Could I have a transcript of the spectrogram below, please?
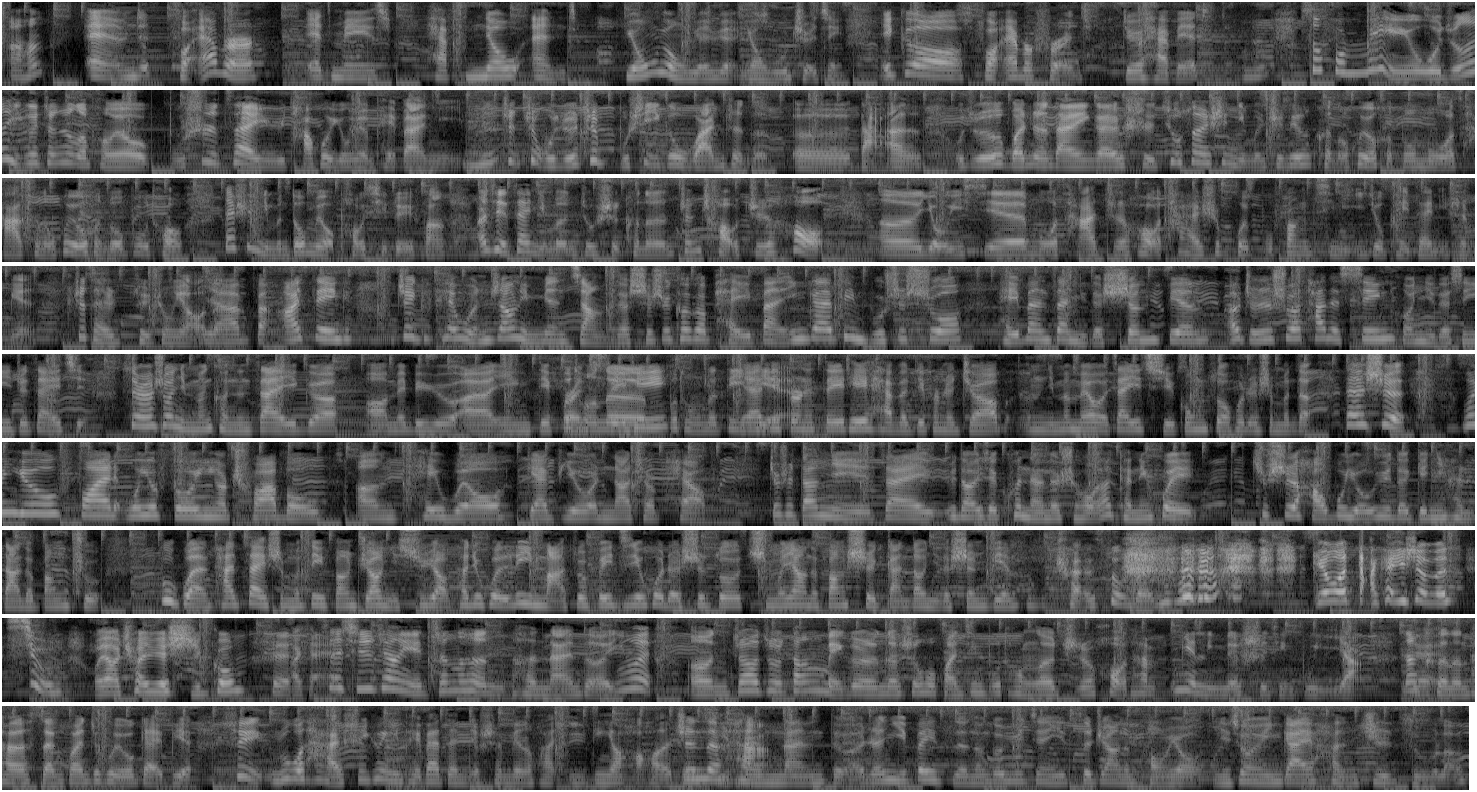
啊哈、and forever it means have no end，永永远远，永无止境。一个 forever friend Do you have it? 嗯 So for me，我觉得一个真正的朋友不是在于他会永远陪伴你，这这我觉得这不是一个完整的呃答案。我觉得完整的答案应该是，就算是你们之间可能会有很多摩擦，可能会有很多不同，但是你们都没有抛弃对方，而且在你们就是可能争吵之后。呃，有一些摩擦之后，他还是会不放弃你，依旧陪在你身边，这才是最重要的。Yeah, but I think 这篇文章里面讲的时时刻刻陪伴，应该并不是说陪伴在你的身边，而只是说他的心和你的心一直在一起。虽然说你们可能在一个呃，maybe you are in different city，不同的地点，different city have a different job，嗯，你们没有在一起工作或者什么的，但是 when you find when you feel in your trouble，嗯，he will give you a lot of help。就是当你在遇到一些困难的时候，他肯定会就是毫不犹豫的给你很大的帮助。不管他在什么地方，只要你需要，他就会立马坐飞机或者是坐什么样的方式赶到你的身边，传送门，给我打开一扇门，咻，我要穿越时空。对，OK。所以其实这样也真的很很难得，因为，嗯，你知道，就是当每个人的生活环境不同了之后，他面临的事情不一样，那可能他的三观就会有改变。所以，如果他还是愿意陪伴在你的身边的话，一定要好好的珍惜他。真的很难得，人一辈子能够遇见一次这样的朋友。你就应该很知足了。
